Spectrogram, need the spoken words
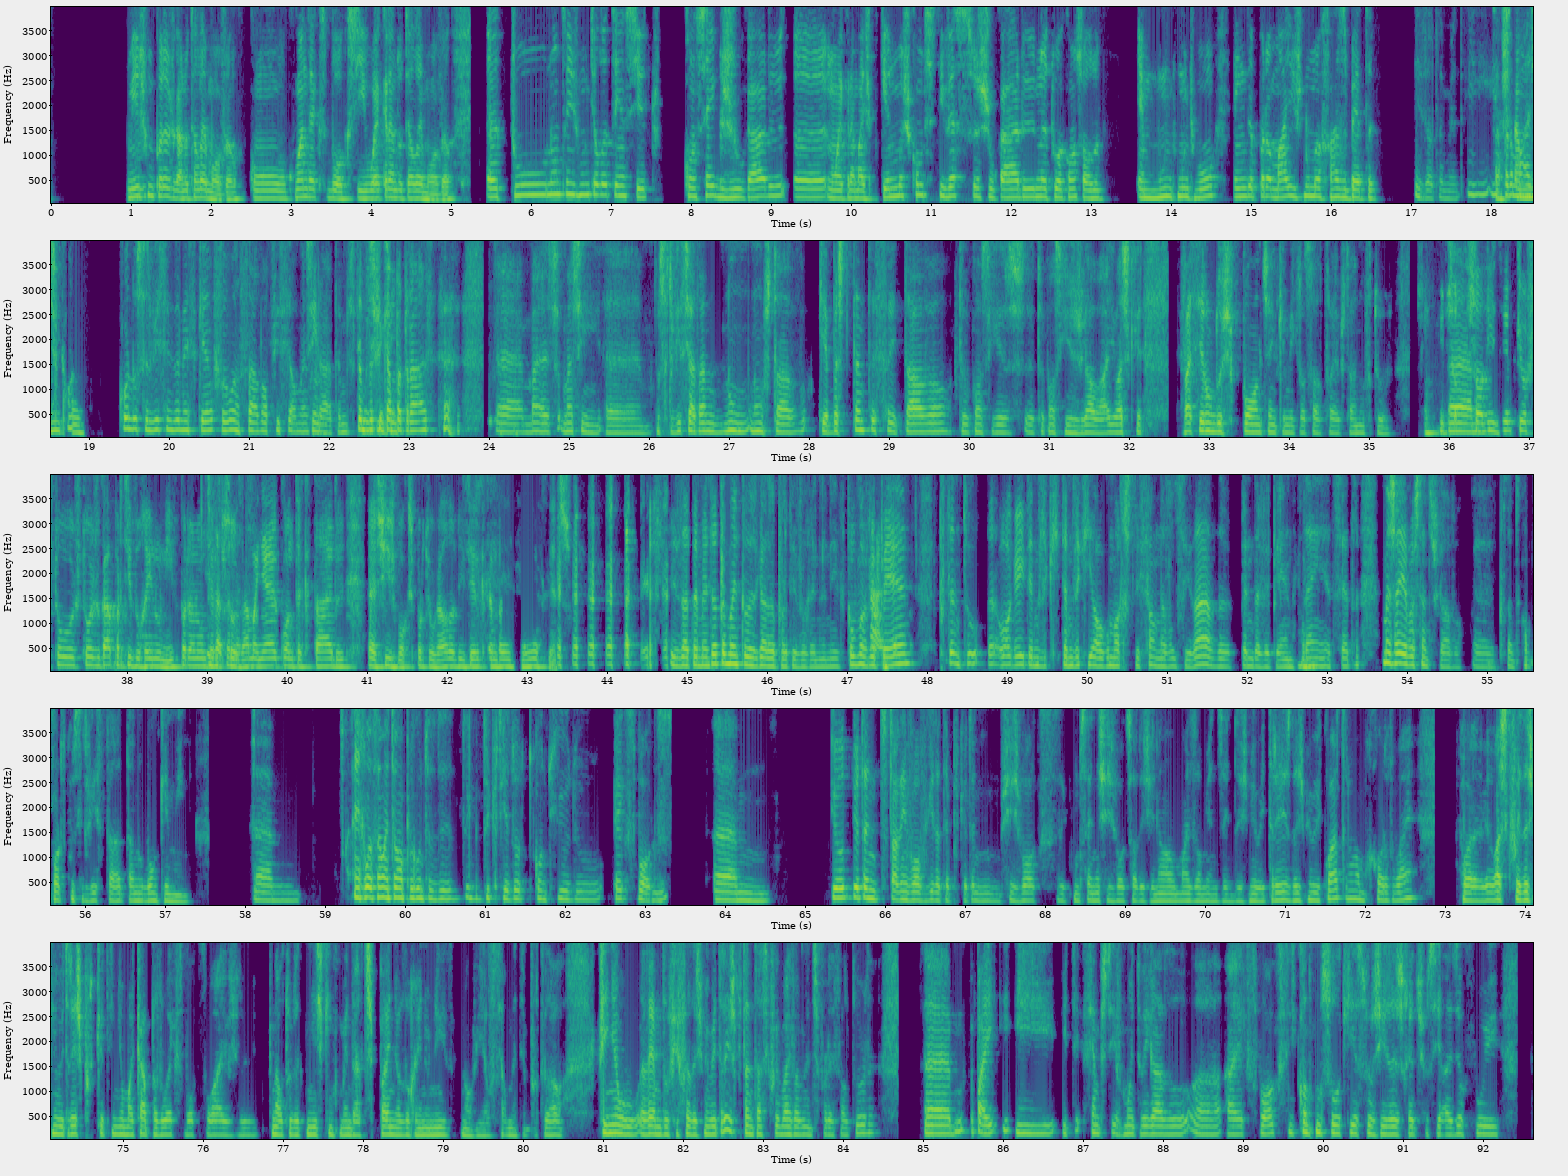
Mesmo para jogar no telemóvel, com o comando Xbox e o ecrã do telemóvel, uh, tu não tens muita latência, tu consegues jogar uh, num ecrã mais pequeno, mas como se estivesse a jogar na tua consola. É muito, muito bom, ainda para mais numa fase beta. Exatamente. E, e para mais, com, quando o serviço ainda nem sequer foi lançado oficialmente sim. cá. Estamos, estamos sim, a ficar sim, para trás, uh, mas, mas sim, uh, o serviço já está num, num, estado que é bastante aceitável tu conseguires, tu conseguires jogar lá. Eu acho que vai ser um dos pontos em que a Microsoft vai apostar no futuro. E só, um, só, dizer que eu estou, estou a jogar a partir do Reino Unido para não ter exatamente. pessoas amanhã a contactar a Xbox Portugal a dizer que também tem acesso. exatamente, eu também estou a jogar a partir do Reino Unido com uma VPN, ah, portanto, logo aí temos aqui, temos aqui alguma restrição na velocidade, depende da VPN que tem, etc. Mas já é bastante jogável, uh, portanto, concordo que o serviço está, está no bom caminho. Um, em relação então à pergunta de, de, de criador de conteúdo Xbox, uhum. um, eu, eu, tenho estado envolvido, até porque eu tenho Xbox, comecei na Xbox original mais ou menos em 2003, 2004, não me recordo bem. Agora, eu acho que foi 2003 porque eu tinha uma capa do Xbox Live que na altura tinhas que encomendar de Espanha ou do Reino Unido, que não havia oficialmente em Portugal, que tinha o, a demo do FIFA 2003, portanto acho que foi mais ou menos por essa altura. Uh, pá, e, e, e, sempre estive muito ligado uh, à Xbox e quando começou aqui a surgir as redes sociais eu fui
